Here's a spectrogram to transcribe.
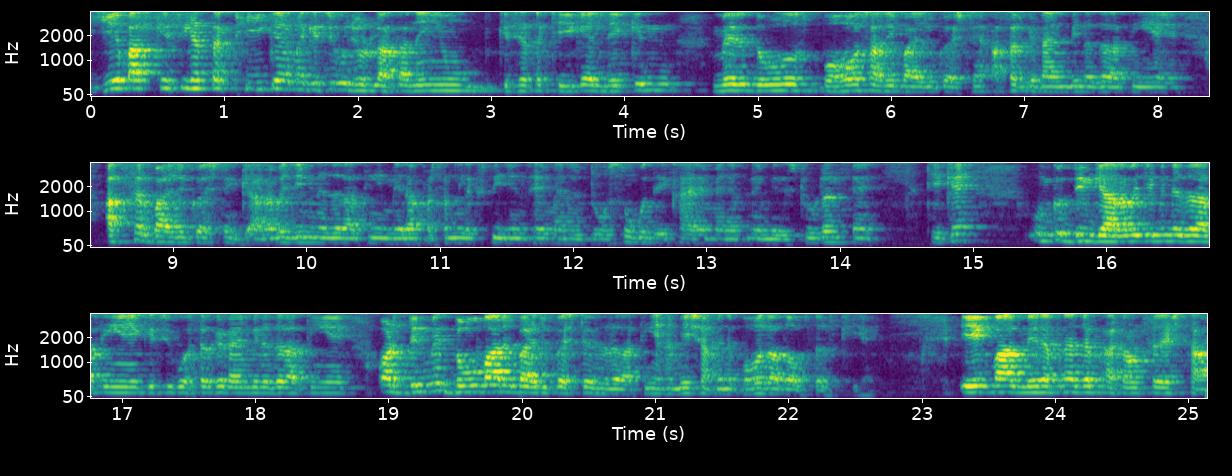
ये बात किसी हद तक ठीक है, मैं किसी को झुटलाता नहीं हूँ, किसी हद तक ठीक है, लेकिन मेरे दोस्त बहुत सारी बाय रिक्वेस्टें असर के टाइम भी नज़र आती हैं, अक्सर बाय रिक्वेस्टें ग्यारह बजे भी नज़र आती हैं, मेरा पर्सनल एक्सपीरियंस है, मैंने दोस्तों को देखा है, मैंने अपने, मेरे स्टूडेंट्स हैं, ठीक है? उनको दिन ग्यारह बजे भी नज़र आती हैं, किसी को असर के टाइम भी नज़र आती हैं, और दिन में दो बार बाय रिक्वेस्टें नज़र आती हैं, हमेशा मैंने बहुत ज़्यादा ऑब्ज़र्व किया है। एक बार मेरे अपना जब अकाउंट फ्रेश था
